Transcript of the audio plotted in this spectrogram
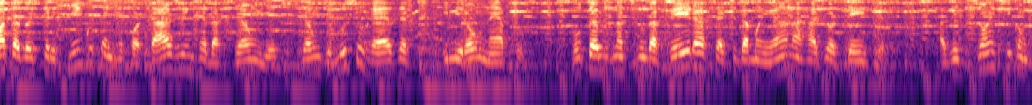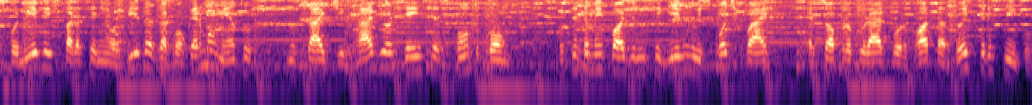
Rota 235 tem reportagem, redação e edição de Lúcio Rezer e Miron Neto. Voltamos na segunda-feira, às 7 da manhã, na Rádio Hortências. As edições ficam disponíveis para serem ouvidas a qualquer momento no site radiohortências.com. Você também pode nos seguir no Spotify, é só procurar por Rota 235.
